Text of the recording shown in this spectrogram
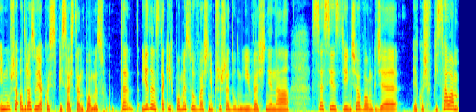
i muszę od razu jakoś spisać ten pomysł. Ten, jeden z takich pomysłów właśnie przyszedł mi we śnie na sesję zdjęciową, gdzie jakoś wpisałam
